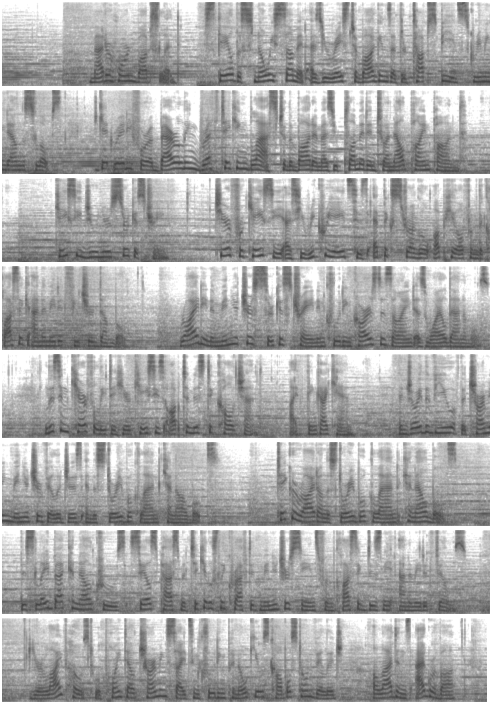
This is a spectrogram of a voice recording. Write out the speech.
Matterhorn Bobsled. Scale the snowy summit as you race toboggans at their top speeds screaming down the slopes. Get ready for a barreling, breathtaking blast to the bottom as you plummet into an alpine pond. Casey Jr.'s circus train. Cheer for Casey as he recreates his epic struggle uphill from the classic animated feature Dumbo. Ride in a miniature circus train including cars designed as wild animals. Listen carefully to hear Casey's optimistic call chant, I think I can. Enjoy the view of the charming miniature villages and the Storybook Land canal boats. Take a ride on the Storybook Land canal boats, this laid-back canal cruise sails past meticulously crafted miniature scenes from classic Disney animated films. Your live host will point out charming sights including Pinocchio's Cobblestone Village, Aladdin's Agrabah,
